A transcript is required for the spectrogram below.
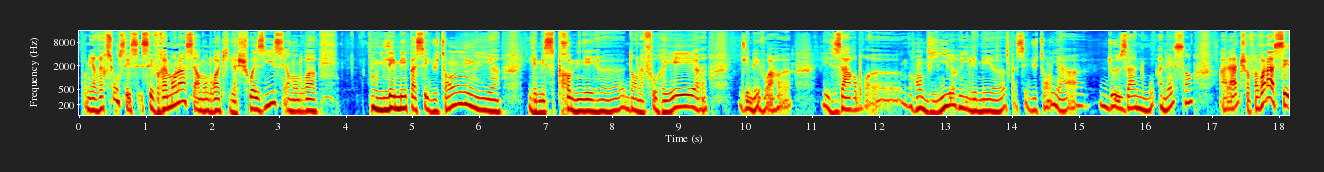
première version, c'est vraiment là. C'est un endroit qu'il a choisi. C'est un endroit où il aimait passer du temps, où il, aimait se promener dans la forêt, il aimait voir les arbres euh, grandir. Il aimait euh, passer du temps. Il y a deux ânes ou ânesses hein, à Latch. Enfin voilà, c'est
